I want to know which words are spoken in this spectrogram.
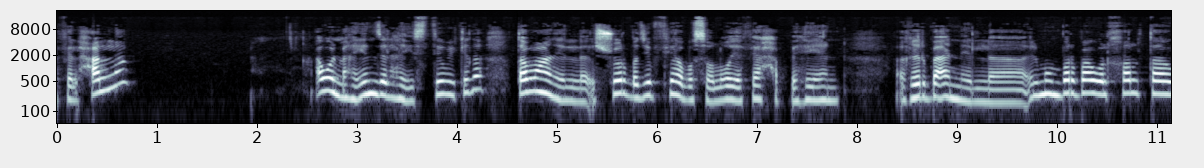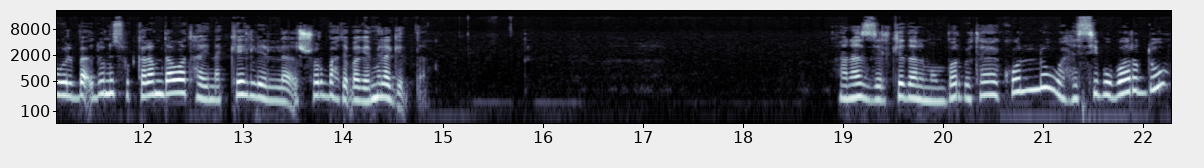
في الحلة. أول ما هينزل هيستوي كده. طبعا الشوربة دي فيها بصلاية فيها حبهان. غير بقى إن الممبار بقى والخلطة والبقدونس والكلام دوت هينكه لي الشوربة هتبقى جميلة جدا. هنزل كده الممبار بتاعي كله وهسيبه برضو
